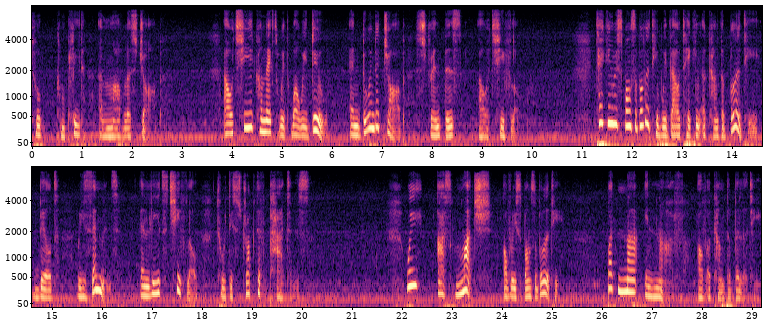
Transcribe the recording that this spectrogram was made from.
to complete a marvelous job. Our chi connects with what we do, and doing the job strengthens our chi flow. Taking responsibility without taking accountability builds resentment and leads chi flow to destructive patterns. We ask much of responsibility, but not enough of accountability.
